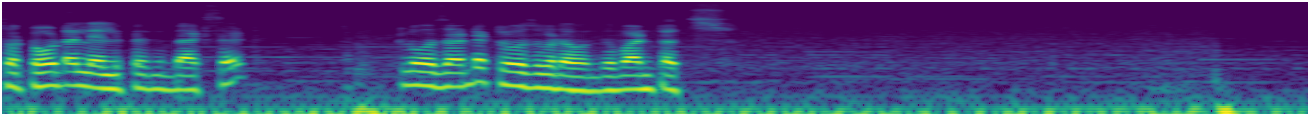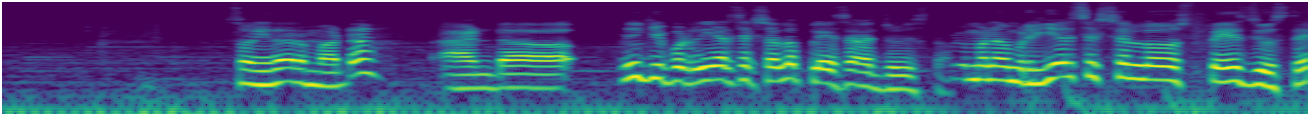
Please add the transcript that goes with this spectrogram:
సో టోటల్ వెళ్ళిపోయింది బ్యాక్ సైడ్ క్లోజ్ అంటే క్లోజ్ కూడా ఉంది. వన్ టచ్ సో ఇదన్నమాట. అండ్ uh, మీకు ఇప్పుడు రియర్ సెక్షన్లో ప్లేస్ అనేది చూపిస్తాం. మనం రియర్ సెక్షన్లో స్పేస్ చూస్తే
